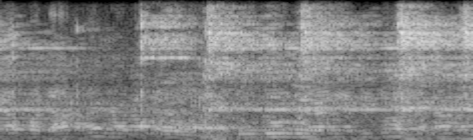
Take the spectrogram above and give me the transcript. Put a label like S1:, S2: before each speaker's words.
S1: นะครับประดับนะครับเออดูดูดูอย่างนี้ด้วยนะครับ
